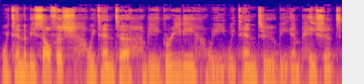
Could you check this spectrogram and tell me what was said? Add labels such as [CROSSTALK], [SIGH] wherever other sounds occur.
we tend to be selfish. We tend to be greedy. We we tend to be impatient.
